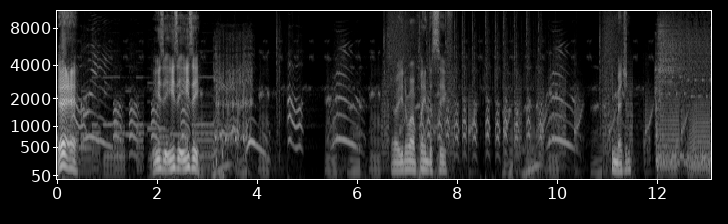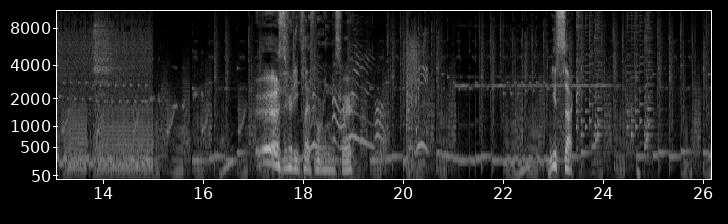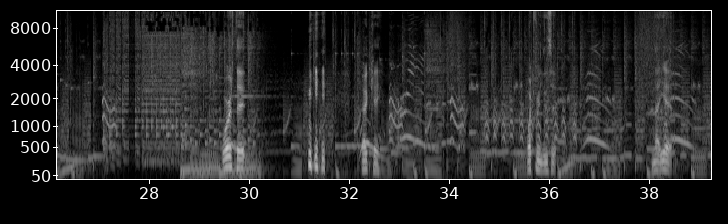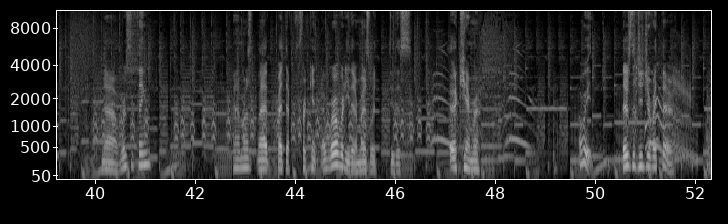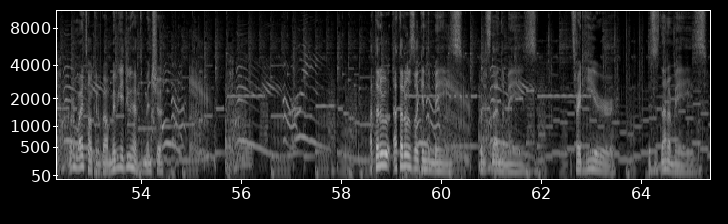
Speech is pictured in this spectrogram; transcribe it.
Yeah! Easy, easy, easy. You know what? I'm playing this safe. Can you imagine? Ugh, 3D platforming, I swear. You suck. Worth it. okay. Watch me lose it. Not yet. Nah, where's the thing? I might as, uh, but the freaking we're already there. Might as well do this. Uh, camera. Oh wait, there's the Jinjo right there. What am I talking about? Maybe I do have dementia. I thought it was, I thought it was like in the maze, but it's not in the maze. It's right here. This is not a maze.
